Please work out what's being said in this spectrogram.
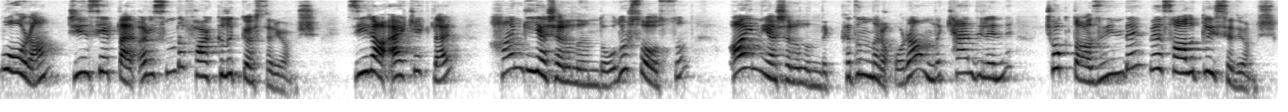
Bu oran cinsiyetler arasında farklılık gösteriyormuş. Zira erkekler hangi yaş aralığında olursa olsun aynı yaş aralığındaki kadınlara oranla kendilerini çok daha zinde ve sağlıklı hissediyormuş.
